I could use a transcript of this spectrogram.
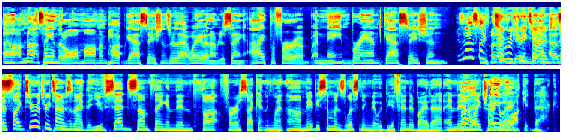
Uh, I'm not saying that all mom and pop gas stations are that way, but I'm just saying I prefer a, a name brand gas station. Is that like 2 I'm or three times? gas. That's like two or three times a night that you've said something and then thought for a second and went, "Oh, maybe someone's listening that would be offended by that," and then But like tried anyway. to walk it back.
